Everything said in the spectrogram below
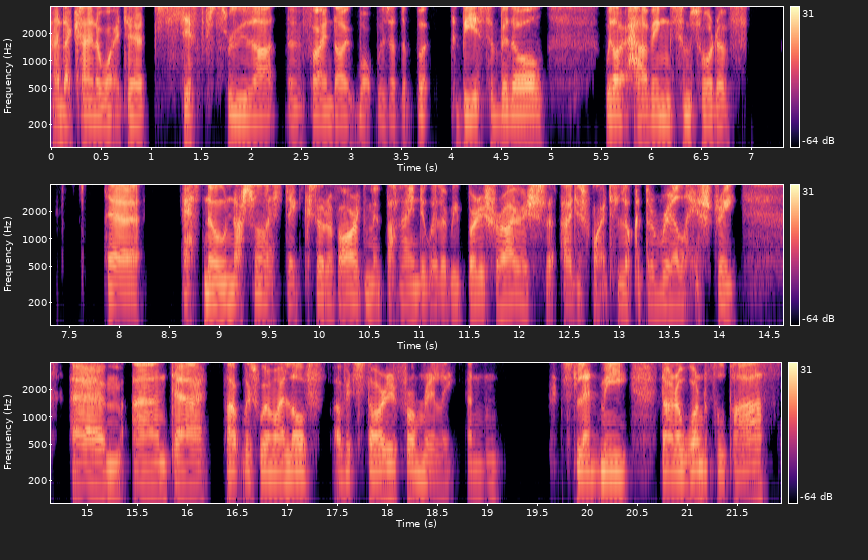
and I kind of wanted to sift through that and find out what was at the the base of it all, without having some sort of uh, ethno nationalistic sort of argument behind it, whether it be British or Irish. I just wanted to look at the real history. Um, and uh, that was where my love of it started from, really. And it's led me down a wonderful path,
